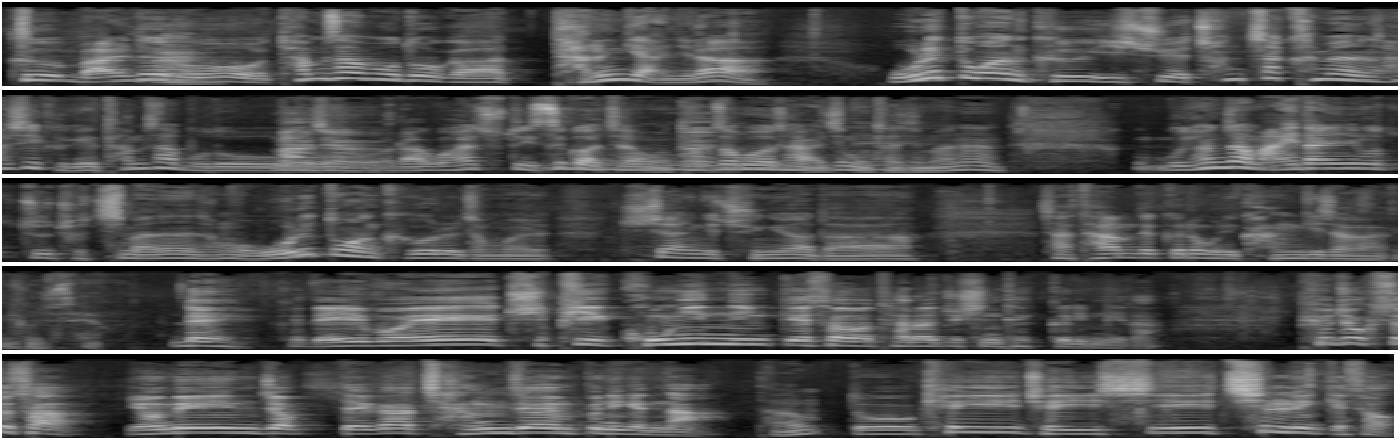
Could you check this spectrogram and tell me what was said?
그 말대로 탐사 보도가 다른 게 아니라 오랫동안 그 이슈에 천착하면 사실 그게 탐사 보도라고 맞아요. 할 수도 있을 것 같아요. 뭐 탐사 보도 잘 알지 못하지만은 뭐 현장 많이 다니는 것도 좋- 좋지만은 정말 오랫동안 그거를 정말 취재하는 게 중요하다. 자 다음 댓글은 우리 강 기자가 읽어주세요. 네, 그 네이버의 GP 공인님께서 달아주신 댓글입니다. 표적 수사 연예인 접대가 장자연뿐이겠나? 다음 또 KJC7님께서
